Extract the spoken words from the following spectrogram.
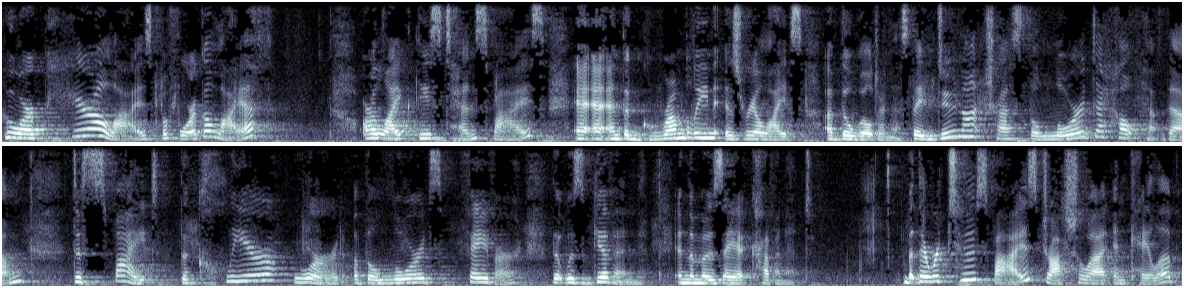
who are paralyzed before Goliath, are like these 10 spies and, the grumbling Israelites of the wilderness. They do not trust the Lord to help them despite the clear word of the Lord's favor that was given in the Mosaic covenant. But there were two spies, Joshua and Caleb,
